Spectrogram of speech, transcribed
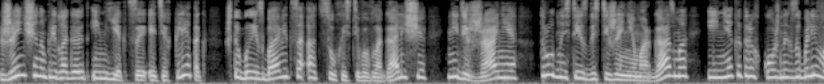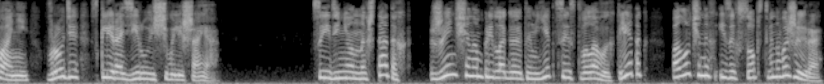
женщинам предлагают инъекции этих клеток, чтобы избавиться от сухости во влагалище, недержания, трудностей с достижением оргазма и некоторых кожных заболеваний, вроде склерозирующего лишая. В Соединенных Штатах женщинам предлагают инъекции стволовых клеток, полученных из их собственного жира,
